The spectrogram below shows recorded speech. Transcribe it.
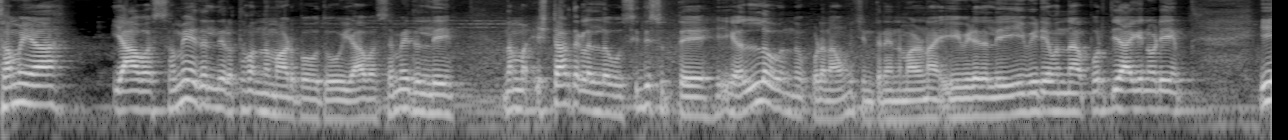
ಸಮಯ ಯಾವ ಸಮಯದಲ್ಲಿ ವ್ರತವನ್ನು ಮಾಡಬಹುದು ಯಾವ ಸಮಯದಲ್ಲಿ ನಮ್ಮ ಇಷ್ಟಾರ್ಥಗಳೆಲ್ಲವೂ ಸಿದ್ಧಿಸುತ್ತೆ, ಹೀಗೆಲ್ಲವನ್ನು ಕೂಡ ನಾವು ಚಿಂತನೆಯನ್ನು ಮಾಡೋಣ. ಈ ವಿಡಿಯೋದಲ್ಲಿ ಈ ವಿಡಿಯೋವನ್ನು ಪೂರ್ತಿಯಾಗಿ ನೋಡಿ. ಈ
